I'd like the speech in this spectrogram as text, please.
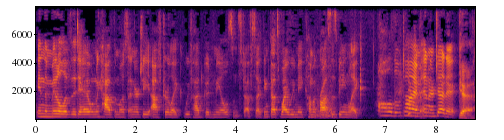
in the middle of the day when we have the most energy after like we've had good meals and stuff. So I think that's why we may come across as being like all the time energetic. Yeah.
